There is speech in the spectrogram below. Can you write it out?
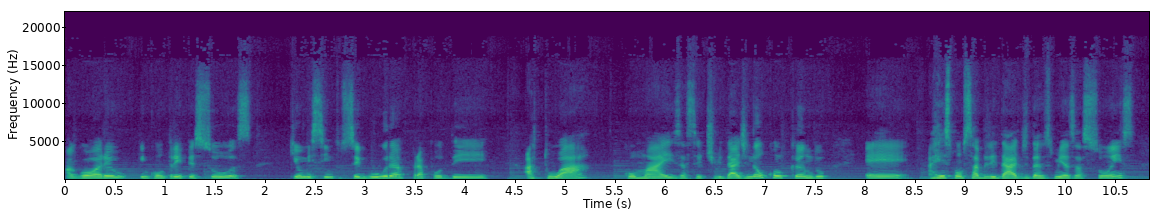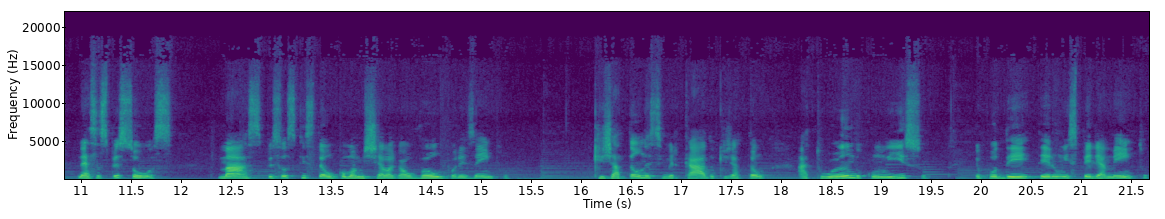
agora eu encontrei pessoas que eu me sinto segura para poder atuar com mais assertividade, não colocando é, a responsabilidade das minhas ações nessas pessoas, mas pessoas que estão, como a Michela Galvão, por exemplo, que já estão nesse mercado, que já estão atuando com isso, eu poder ter um espelhamento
